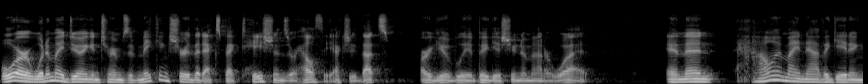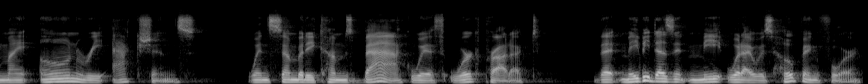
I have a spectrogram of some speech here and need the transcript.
or what am I doing in terms of making sure that expectations are healthy? Actually, that's arguably a big issue no matter what. And then how am I navigating my own reactions when somebody comes back with work product that maybe doesn't meet what I was hoping for.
